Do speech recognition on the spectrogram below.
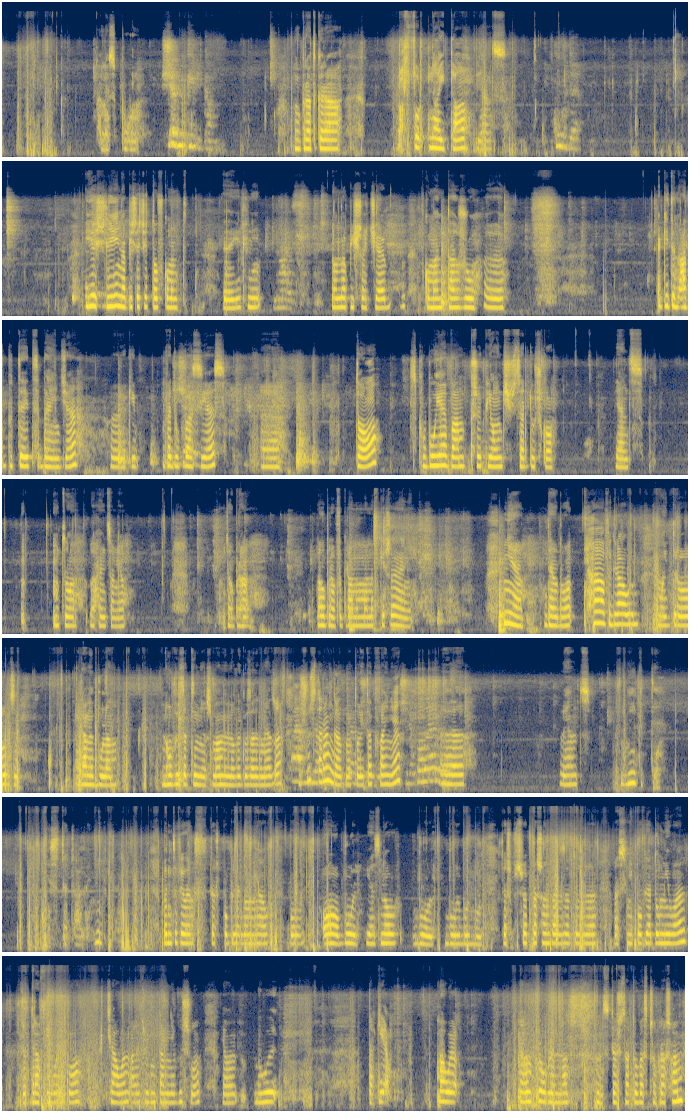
Tam jest ból. Siedmiu kilka. Mój brat gra w Fortnite'a, więc jeśli napiszecie to w koment... y, Jeśli no, napiszecie w komentarzu y, jaki ten update będzie, y, jaki według was jest, to spróbuję wam przypiąć serduszko. Więc no to zachęcam ja. Dobra. Dobra, wygraną mamy w kieszeni. Nie, deudło. Ha, wygrałem, moi drodzy. Gramy bólem. Nowy zadymiarz. Mamy nowego zadymiarza. I szósta ranga, no to i tak fajnie. E, więc nigdy. Niestety, ale nigdy. Będę was też powiadomiał, bo o, ból, jest znowu ból, ból, ból, ból. Też przepraszam was za to, że was nie powiadomiłem, że trafiłem go. Chciałem, ale coś mi tam nie wyszło. Miałem, były takie małe Miałem problem, no, więc też za to Was przepraszam.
